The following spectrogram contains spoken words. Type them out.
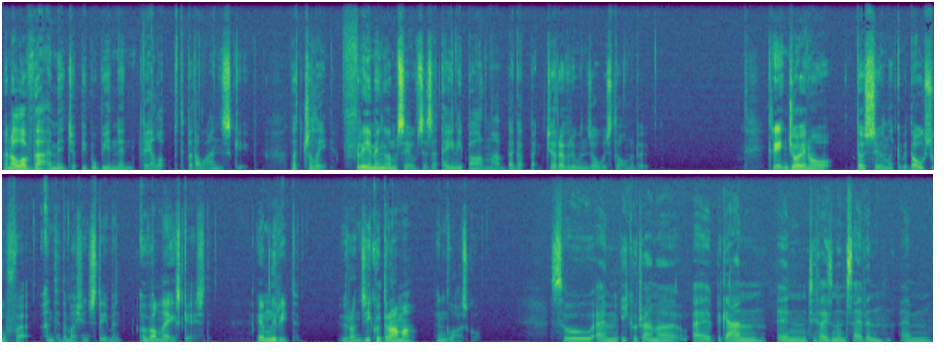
And I love that image of people being enveloped by the landscape, literally framing themselves as a tiny part in that bigger picture everyone's always talking about. Creating joy and awe does sound like it would also fit into the mission statement of our next guest, Emily Reid, who runs Ecodrama in Glasgow. So, um, Ecodrama uh, began in 2007. Um,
